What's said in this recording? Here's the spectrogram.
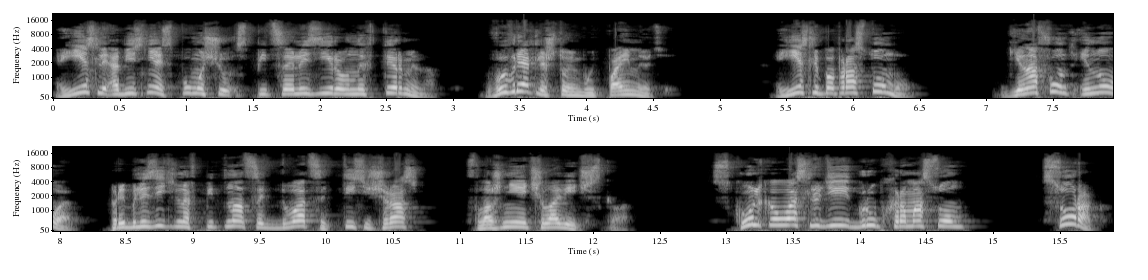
Если объяснять с помощью специализированных терминов, вы вряд ли что-нибудь поймете. Если по-простому, генофонд иного приблизительно в 15-20 тысяч раз сложнее человеческого. Сколько у вас людей групп хромосом? 40?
